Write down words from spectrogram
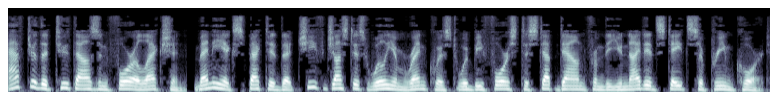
After the 2004 election, many expected that Chief Justice William Rehnquist would be forced to step down from the United States Supreme Court.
